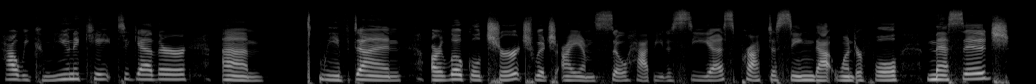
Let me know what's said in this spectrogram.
how we communicate together. Um, We've done our local church, which I am so happy to see us practicing that wonderful message.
